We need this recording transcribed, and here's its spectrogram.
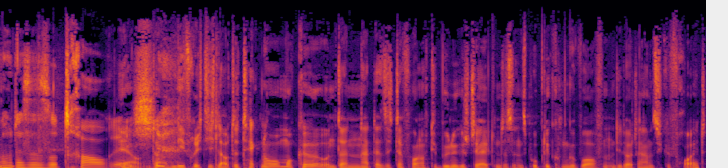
Oh, das ist so traurig. Ja, und da lief richtig laute Techno-Mucke und dann hat er sich da vorne auf die Bühne gestellt und das ins Publikum geworfen und die Leute haben sich gefreut.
